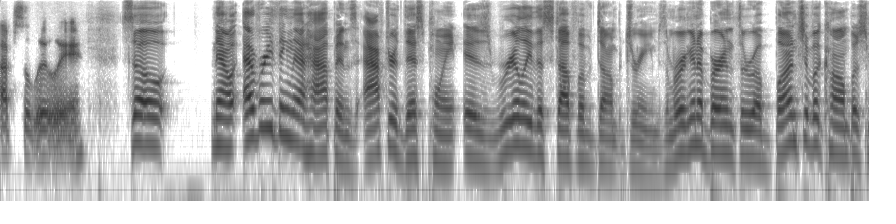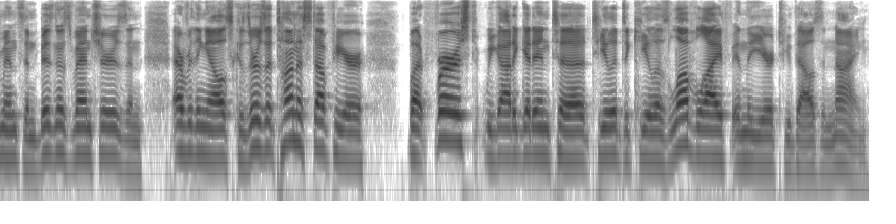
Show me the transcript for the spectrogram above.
absolutely So now everything that happens after this point is really the stuff of dump dreams. And we're going to burn through a bunch of accomplishments and business ventures and everything else because there's a ton of stuff here. But first, we got to get into Tila Tequila's love life in the year 2009.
